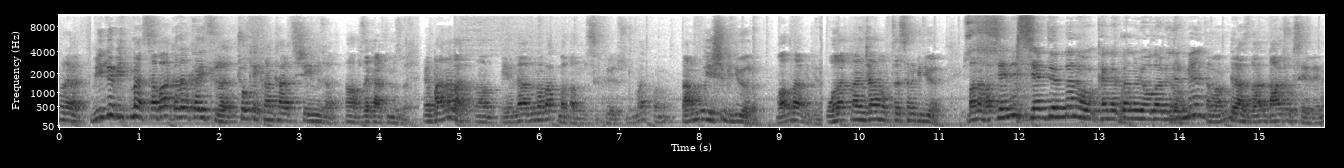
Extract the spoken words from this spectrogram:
Buraya bak. Video bitmez. Sabaha kadar kayıt sürer. Çok ekran kartı şeyimiz var. Hafıza kartımız var. Ve bana bak. Abi, evladına bakmadan mı sıkıyorsun? Bak bana. Ben bu işi biliyorum. Vallahi biliyorum. Odaklanacağı noktasını biliyorum. Bana bak. Seni sevdiğimden o kaynaklanıyor olabilir Tamam, mi? Tamam biraz daha daha çok sev beni.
